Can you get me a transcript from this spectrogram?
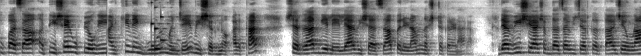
तुपाचा अतिशय उपयोगी आणखीन एक गुण म्हणजे विषघ्न अर्थात शरीरात गेलेल्या विषाचा परिणाम नष्ट करणारा. त्या विष या शब्दाचा विचार करता जेवणा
